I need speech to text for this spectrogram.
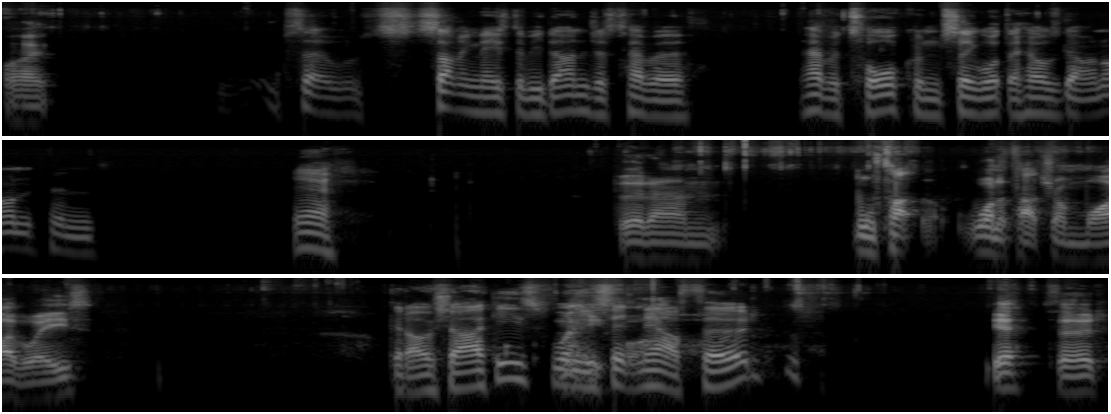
Like So something needs to be done. Just have a have a talk and see what the hell's going on. And yeah, But um, we'll t- want to touch on my boys. good old Sharkies. What are you sitting now? Third. Yeah, third.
